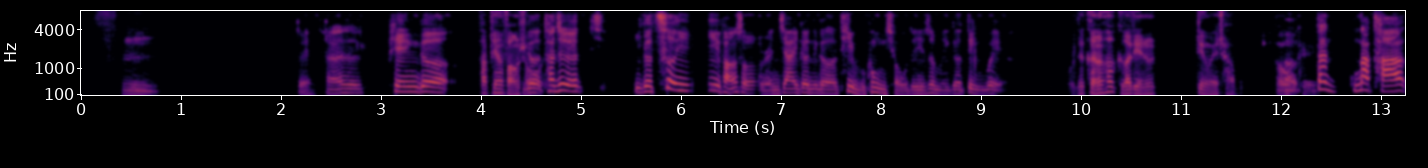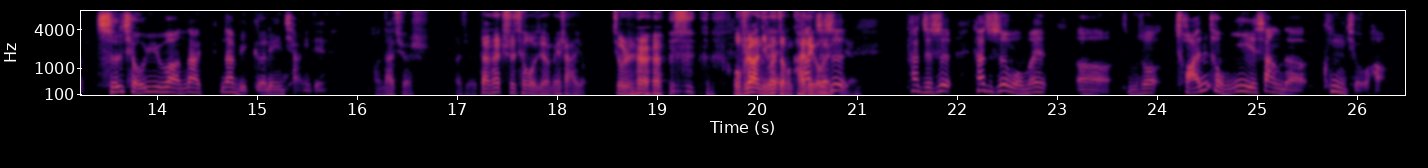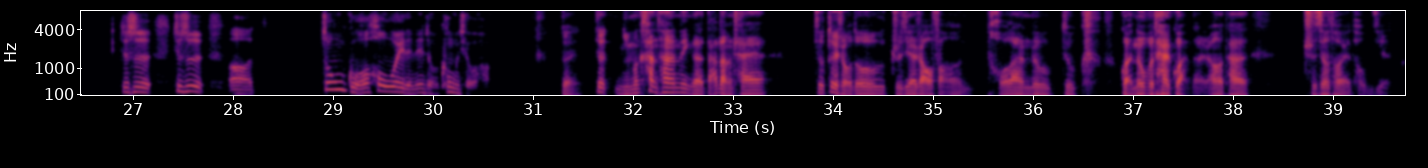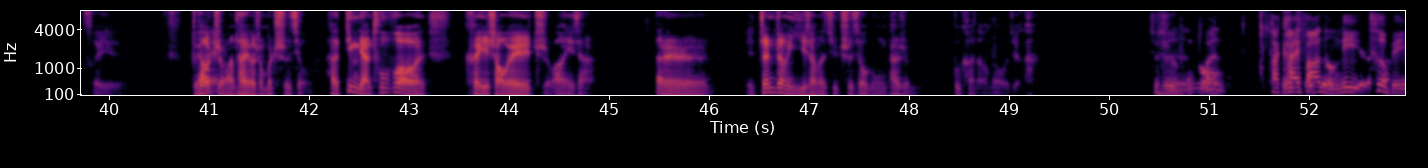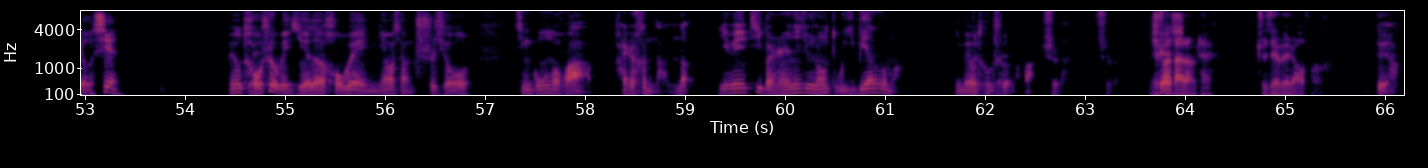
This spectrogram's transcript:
嗯，对，他是偏一个他偏防守，他这个。一个侧翼防守人加一个那个替补控球的这么一个定位，我觉得可能和格林定位差不多。OK，但那他持球欲望那那比格林强一点。哦，那确实，那确实，但他持球我觉得没啥用，就是 我不知道你们怎么看这个问题。他只是他只是我们呃怎么说传统意义上的控球好，就是就是呃中国后卫的那种控球好。对，就你们看他那个打挡拆。就对手都直接绕防投篮都就 管都不太管的，然后他持球投也投不进，所以不要指望他有什么持球。他定点突破可以稍微指望一下，但是真正意义上的去持球攻他是不可能的，我觉得。就是他开发能力特别有限，没有投射威胁的后卫，你要想持球进攻的话还是很难的，因为基本上人家就能堵一边了嘛。你没有投射的话，是的，是的。没法大挡拆，直接被绕防。对啊，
